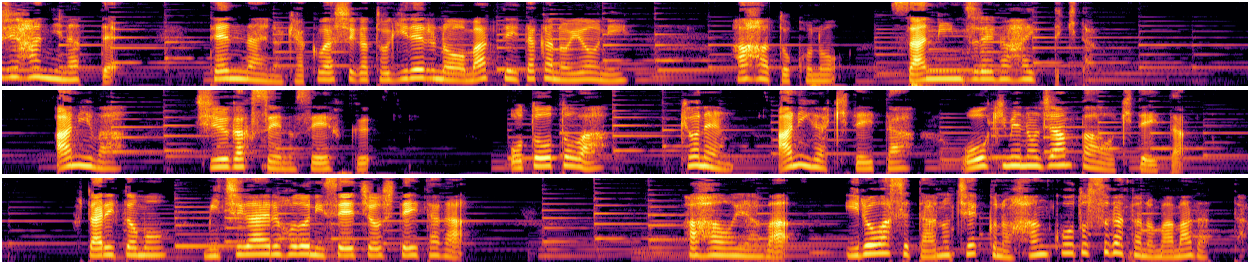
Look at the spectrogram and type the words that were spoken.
時半になって店内の客足が途切れるのを待っていたかのように、母と子の三人連れが入ってきた。兄は中学生の制服、弟は去年兄が着ていた大きめのジャンパーを着ていた。二人とも見違えるほどに成長していたが、母親は色あせたあのチェックの反抗と姿のままだった。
